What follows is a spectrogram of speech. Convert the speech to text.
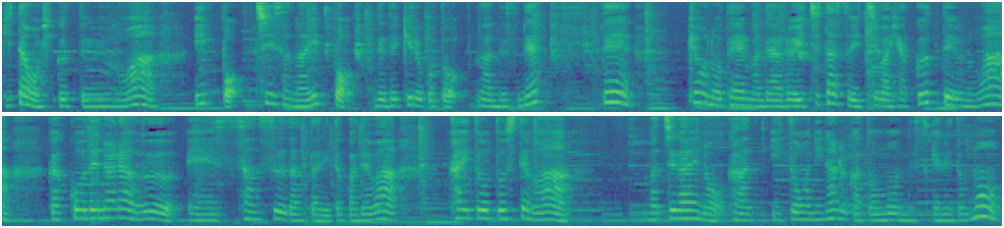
ギターを弾くっていうのは一歩小さな一歩でできることなんですね。で今日のテーマである 1+1 は100っていうのは学校で習う、えー、算数だったりとかでは回答としては間違いの回答になるかと思うんですけれども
